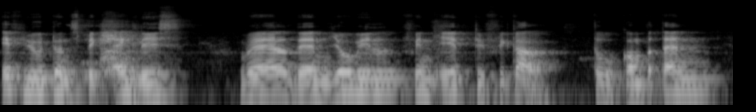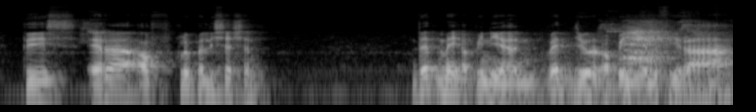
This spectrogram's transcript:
If you don't speak English, well then you will find it difficult to compete this era of globalization. That my opinion. What your opinion, Vira?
